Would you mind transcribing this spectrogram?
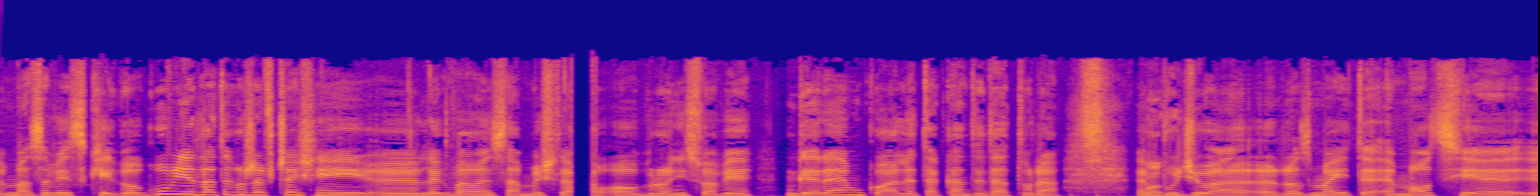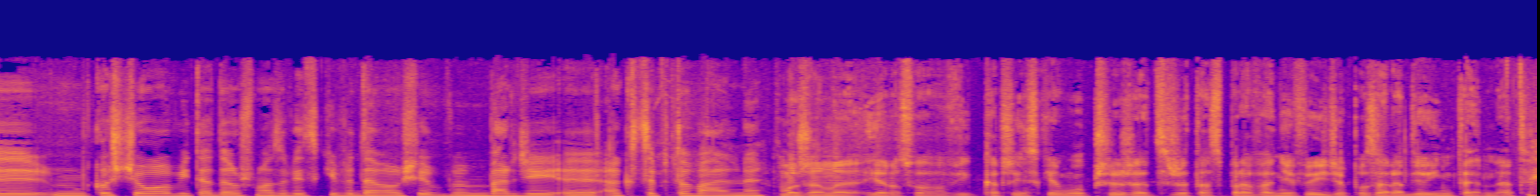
y, Mazowieckiego, głównie dlatego, że wcześniej y, Lech Wałęsa myślał o Bronisławie Geremku, ale ta kandydatura Mo budziła rozmaite emocje. Y, Kościołowi Tadeusz Mazowiecki wydawał się bardziej y, akceptowalny. Możemy Jarosławowi Kaczyńskiemu przyrzec, że ta sprawa nie wyjdzie poza radio internet.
